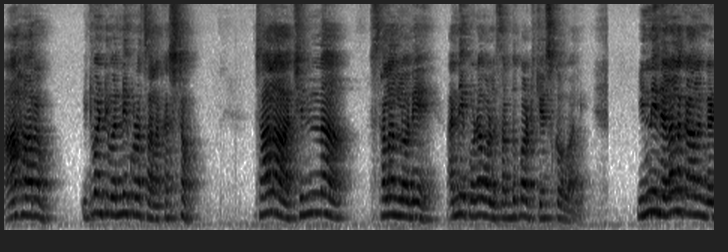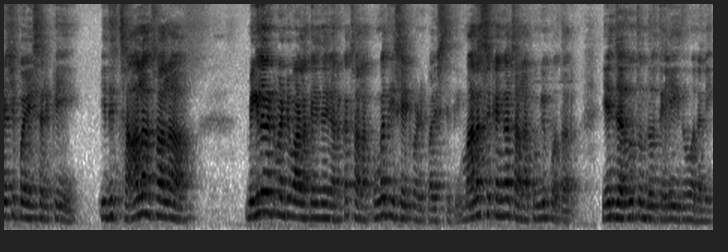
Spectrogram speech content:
ఆహారం ఇటువంటివన్నీ కూడా చాలా కష్టం. చాలా చిన్న స్థలంలోనే అన్నీ కూడా వాళ్ళు సర్దుబాటు చేసుకోవాలి. ఇన్ని నెలల కాలం గడిచిపోయేసరికి ఇది చాలా చాలా మిగిలినటువంటి వాళ్ళకైతే కనుక చాలా కుంగదీసేటువంటి పరిస్థితి. మానసికంగా చాలా కుంగిపోతారు. ఏం జరుగుతుందో తెలియదు అనని.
